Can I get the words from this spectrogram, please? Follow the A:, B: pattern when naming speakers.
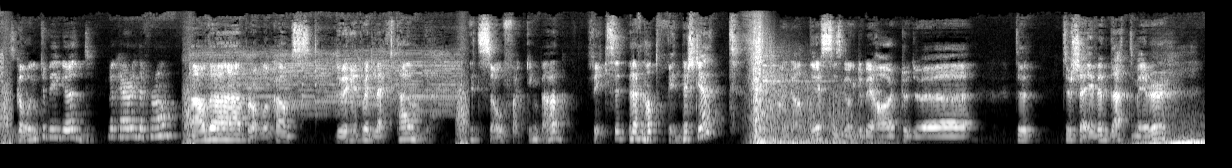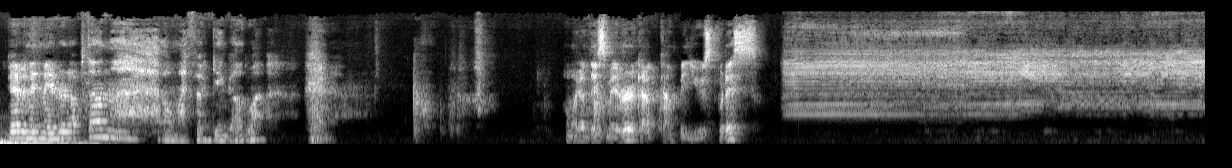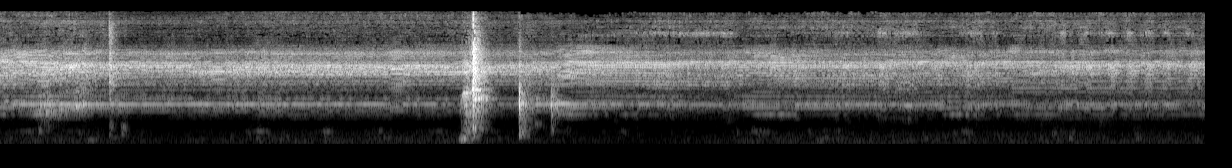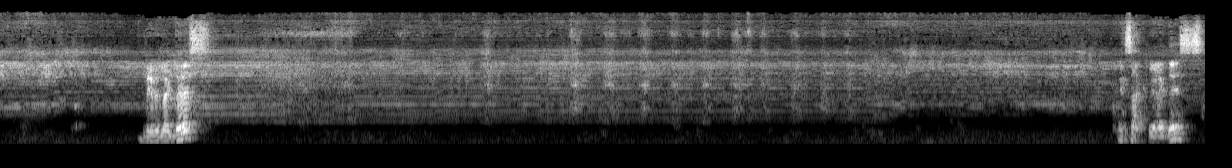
A: It's going to be good. Look here in the front. Now the problem comes. Doing it with left hand. It's so fucking bad. Fix it, but I'm not finished yet. Oh my god, this is going to be hard to do a... To, to shave in that mirror. Okay, we need mirror up then. Oh my fucking god, what? Oh my god, this mirror can't, can't be used for this. Leave it like this. Exactly like this.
